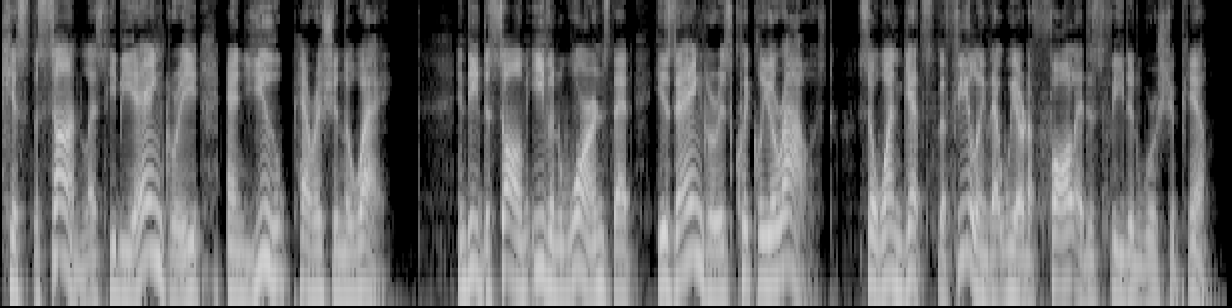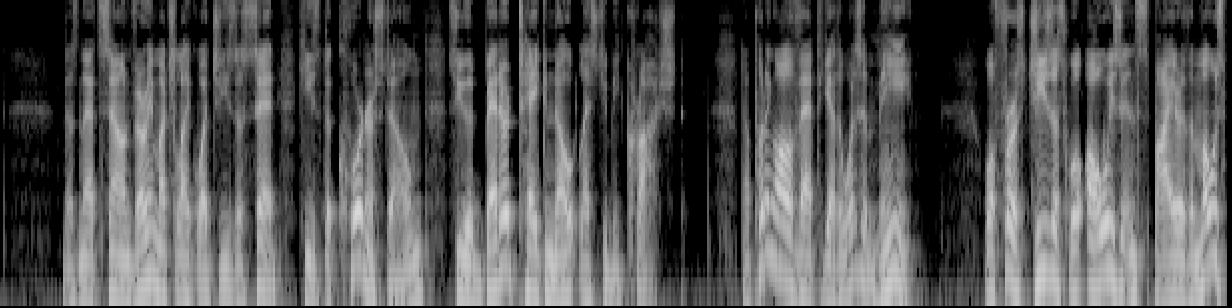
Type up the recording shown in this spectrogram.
Kiss the Son, lest he be angry and you perish in the way. Indeed, the psalm even warns that his anger is quickly aroused. So one gets the feeling that we are to fall at his feet and worship him. Doesn't that sound very much like what Jesus said? He's the cornerstone, so you had better take note lest you be crushed. Now, putting all of that together, what does it mean? Well, first, Jesus will always inspire the most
